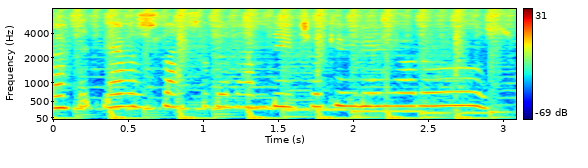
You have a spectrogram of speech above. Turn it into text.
Kıyafetlerimiz ıslansa da. Çok eğleniyoruz.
